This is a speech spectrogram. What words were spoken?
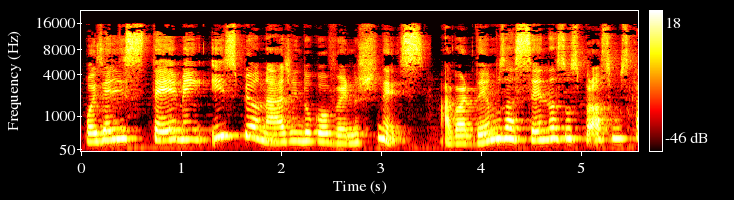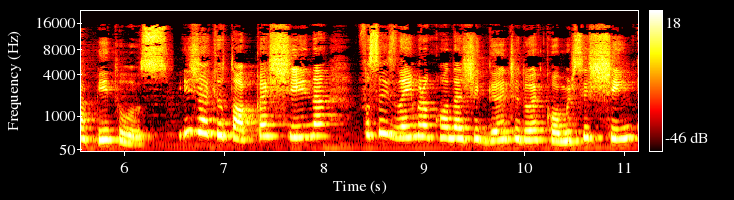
pois eles temem espionagem do governo chinês. Aguardemos as cenas dos próximos capítulos. E já que o tópico é China, vocês lembram quando a gigante do e-commerce Shein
